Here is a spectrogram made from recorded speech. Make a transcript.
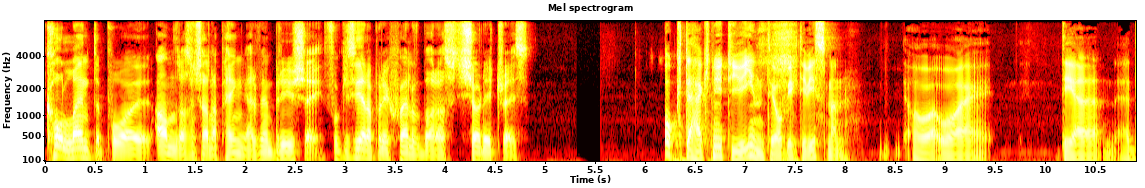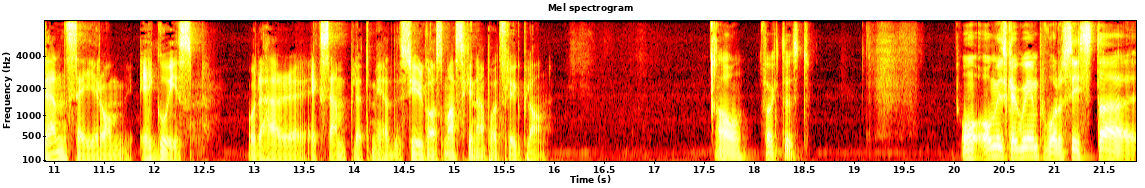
Kolla inte på andra som tjänar pengar. Vem bryr sig? Fokusera på dig själv bara och kör ditt race. Och det här knyter ju in till objektivismen. Och, och eh, det den säger om egoism. Och det här exemplet med syrgasmaskerna på ett flygplan. Ja, faktiskt. Och om vi ska gå in på vår sista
